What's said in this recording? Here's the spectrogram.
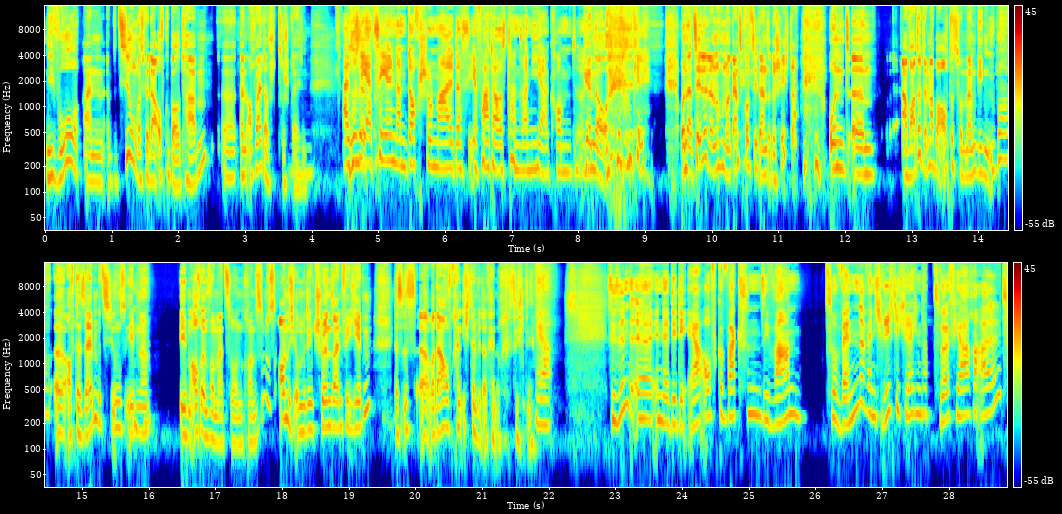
Niveau an Beziehung, was wir da aufgebaut haben, äh, dann auch weiter zu sprechen. Also Sie erzählen dann doch schon mal, dass Ihr Vater aus Tansania kommt. genau. Okay. Und erzähle dann noch mal ganz kurz die ganze Geschichte und ähm, erwarte dann aber auch, dass von meinem Gegenüber äh, auf derselben Beziehungsebene mhm. eben auch Informationen kommen. Das muss auch nicht unbedingt schön sein für jeden. Das ist, äh, aber darauf kann ich dann wieder keine Rücksicht nehmen. Ja. Sie sind äh, in der DDR aufgewachsen. Sie waren zur Wende, wenn ich richtig gerechnet habe, zwölf Jahre alt.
